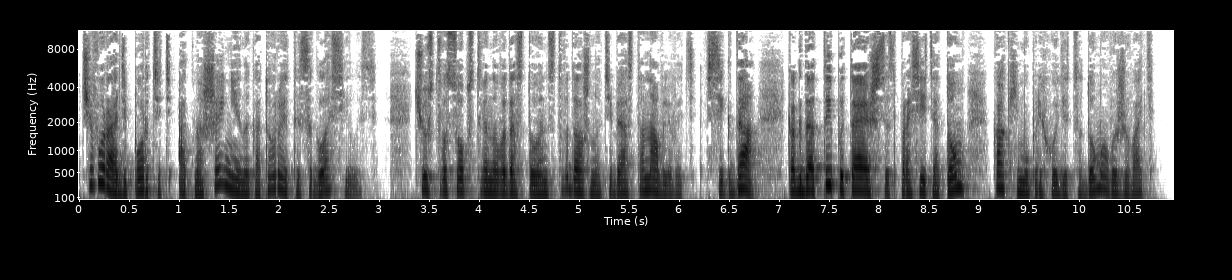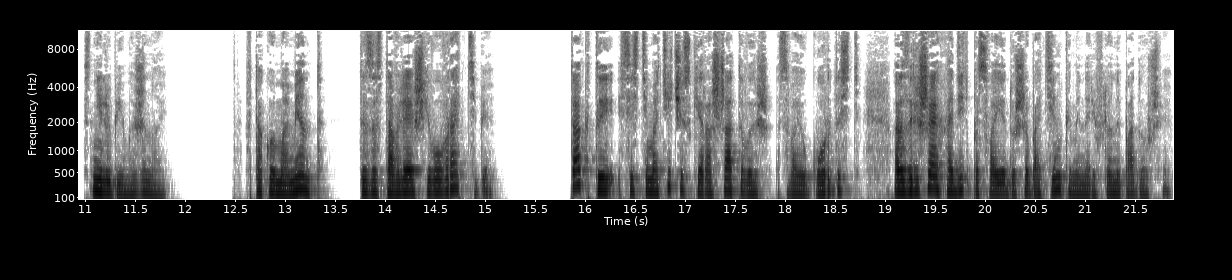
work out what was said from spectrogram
Чего ради портить отношения, на которые ты согласилась? Чувство собственного достоинства должно тебя останавливать. Всегда, когда ты пытаешься спросить о том, как ему приходится дома выживать с нелюбимой женой. В такой момент ты заставляешь его врать тебе. Так ты систематически расшатываешь свою гордость, разрешая ходить по своей душе ботинками на рифленой подошве.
